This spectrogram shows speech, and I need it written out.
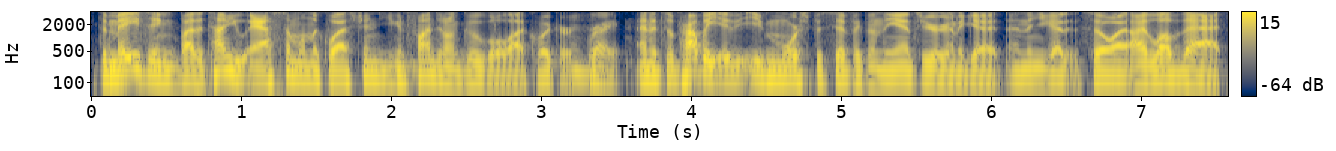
it's amazing. By the time you ask someone the question, you can find it on Google a lot quicker. Right. and it's probably even more specific than the answer you're going to get. And then you got so I, I love that.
